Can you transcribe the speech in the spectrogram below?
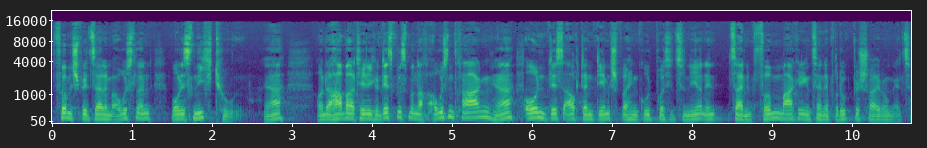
Firmen, speziell im Ausland, wo das nicht tun. Ja, und da haben wir natürlich, und das muss man nach außen tragen, ja, und das auch dann dementsprechend gut positionieren in seinem Firmenmarketing, in seiner Produktbeschreibung etc.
